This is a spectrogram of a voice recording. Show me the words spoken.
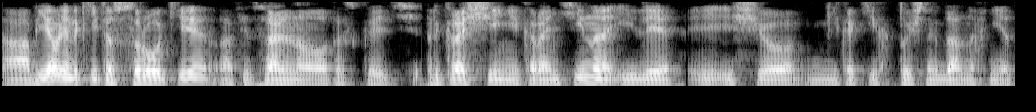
объявлены какие-то сроки официального, так сказать, прекращения карантина или еще никаких точных данных нет?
